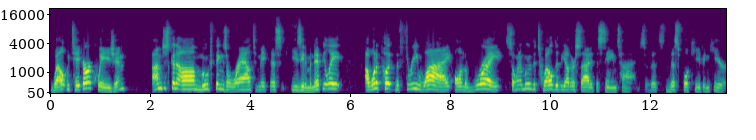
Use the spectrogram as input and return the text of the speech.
Well, we take our equation. I'm just going to um, move things around to make this easy to manipulate. I want to put the 3y on the right, so I'm going to move the 12 to the other side at the same time. So that's this bookkeeping here.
